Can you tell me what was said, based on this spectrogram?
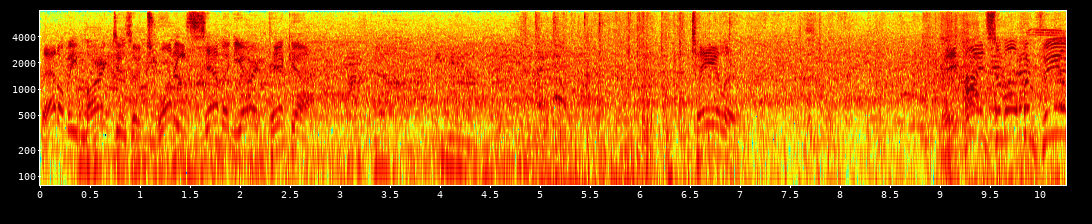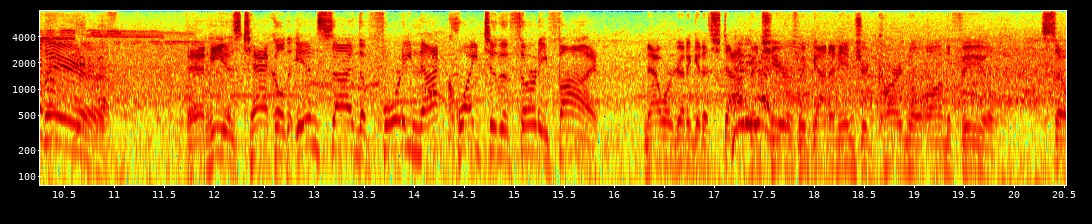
That'll be marked as a 27-yard pickup. Taylor. They find some open field here. And he is tackled inside the 40, not quite to the 35. Now we're going to get a stoppage here as we've got an injured Cardinal on the field. So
